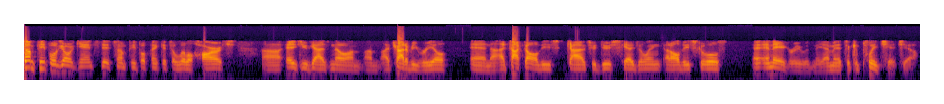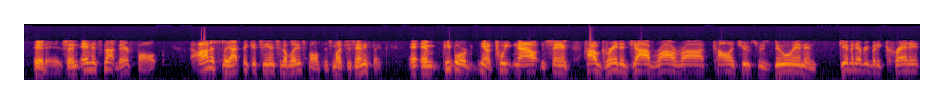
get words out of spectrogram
some people go against it. Some people think it's a little harsh. Uh, as you guys know, I'm, I'm I try to be real, and uh, I talk to all these guys who do scheduling at all these schools, and, and they agree with me. I mean, it's a complete shit show. It is, and and it's not their fault honestly, I think it's the NCAA's fault as much as anything. And, and people were, you know, tweeting out and saying how great a job rah rah college hoops was doing and giving everybody credit.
